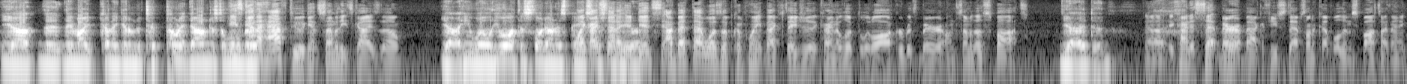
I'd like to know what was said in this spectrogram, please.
Yeah, they, they might kind of get him to t- tone it down just a little He's bit. He's going to have to against some of these guys, though. Yeah, he will. He will have to slow down his pace. Like I said, it did. I bet that was a complaint backstage that it kind of looked a little awkward with Barrett on some of those spots. Yeah, it did. Uh, it kind of set Barrett back a few steps on a couple of them spots, I think.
